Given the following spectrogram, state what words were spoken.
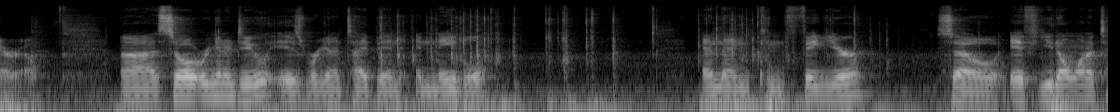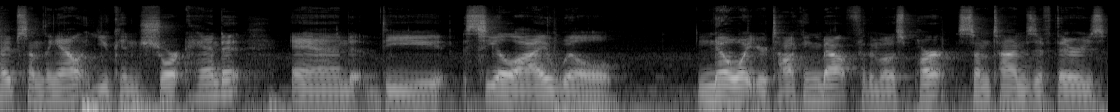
arrow. Uh, so what we're going to do is we're going to type in enable and then configure. So if you don't want to type something out, you can shorthand it and the CLI will know what you're talking about for the most part. Sometimes if there's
